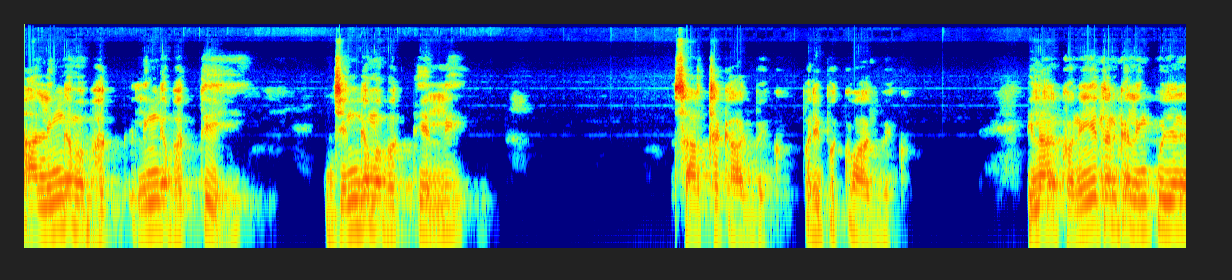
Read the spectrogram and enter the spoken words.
ಆ ಲಿಂಗಮ ಭಕ್ ಲಿಂಗ ಭಕ್ತಿ ಜಂಗಮ ಭಕ್ತಿಯಲ್ಲಿ ಸಾರ್ಥಕ ಆಗ್ಬೇಕು, ಪರಿಪಕ್ವ ಆಗ್ಬೇಕು. ಇಲ್ಲ ಕೊನೆಯ ತನಕ ಲಿಂಗ ಪೂಜನೆ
